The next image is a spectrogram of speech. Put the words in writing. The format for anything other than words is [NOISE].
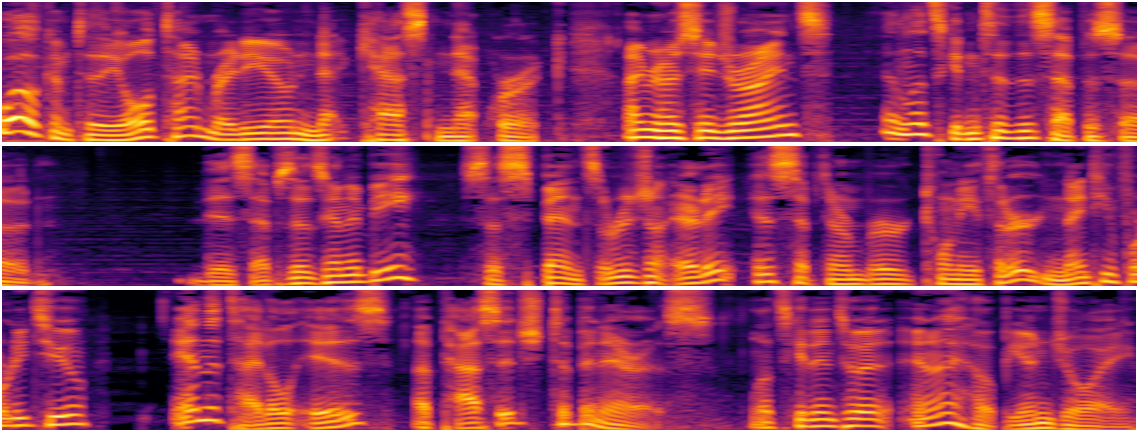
Welcome to the Old Time Radio Netcast Network. I'm your host, Andrew Rhynes, and let's get into this episode. This episode is going to be Suspense. Original air date is September 23rd, 1942, and the title is A Passage to Benares. Let's get into it, and I hope you enjoy.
